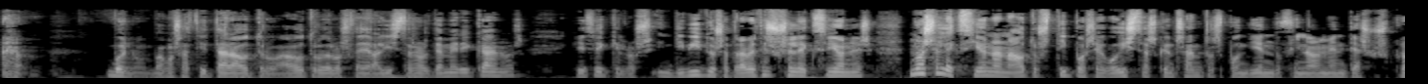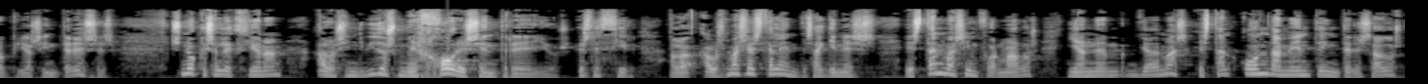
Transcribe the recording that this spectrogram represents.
bueno, vamos a citar a otro, a otro de los federalistas norteamericanos, que dice que los individuos a través de sus elecciones no seleccionan a otros tipos egoístas que están respondiendo finalmente a sus propios intereses, sino que seleccionan a los individuos mejores entre ellos, es decir, a, los más excelentes, a quienes están más informados y, y además están hondamente interesados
